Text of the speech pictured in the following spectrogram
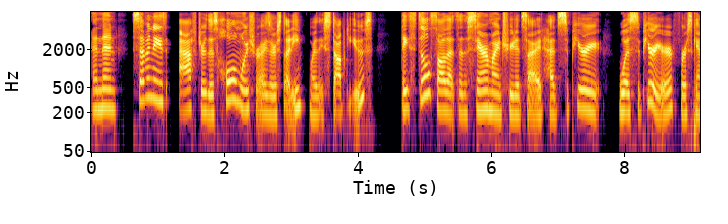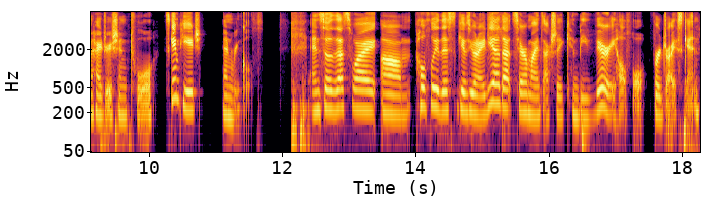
And then seven days after this whole moisturizer study, where they stopped use, they still saw that the ceramide treated side had superior was superior for skin hydration TEWL, skin pH, and wrinkles. And so that's why um, hopefully this gives you an idea that ceramides actually can be very helpful for dry skin.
